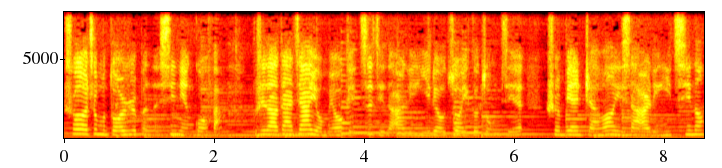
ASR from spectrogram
说了这么多日本的新年过法，不知道大家有没有给自己的二零一六做一个总结，顺便展望一下二零一七呢？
